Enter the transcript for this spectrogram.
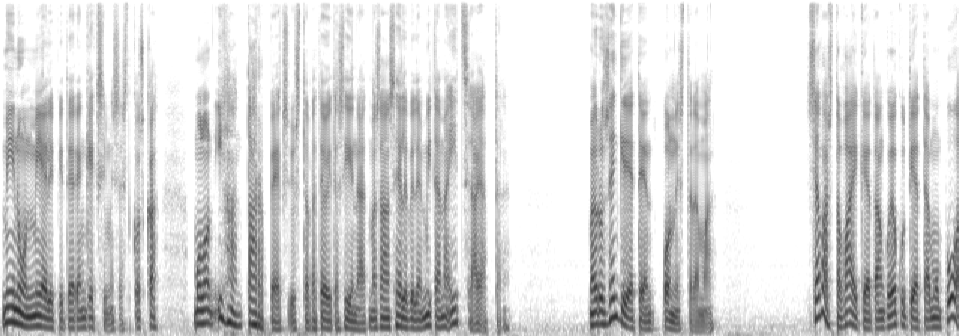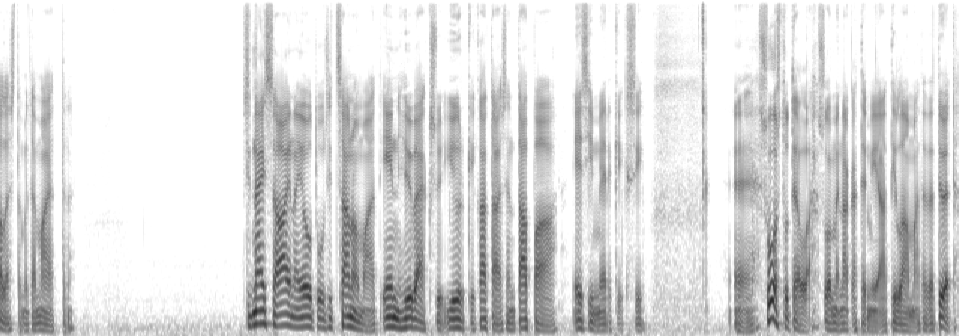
minun mielipiteiden keksimisestä, koska mulla on ihan tarpeeksi ystävä töitä siinä, että mä saan selville, mitä mä itse ajattelen. Mä joudun senkin eteen ponnistelemaan. Se vasta vaikeaa on, kun joku tietää mun puolesta, mitä mä ajattelen. Sitten näissä aina joutuu sitten sanomaan, että en hyväksy Jyrki Kataisen tapaa esimerkiksi eh, suostutella Suomen Akatemiaa tilaamaan tätä työtä.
